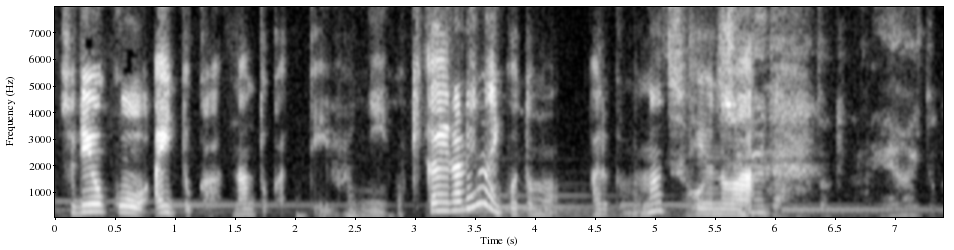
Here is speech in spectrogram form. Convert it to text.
うん、それをこう愛とかなんとかっていうふうに置き換えられないこともあるかもなっていうのは。10代の時の恋愛とか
